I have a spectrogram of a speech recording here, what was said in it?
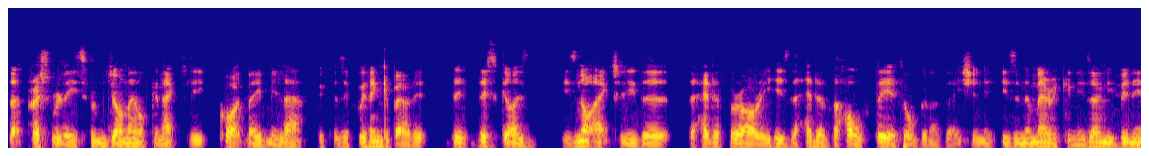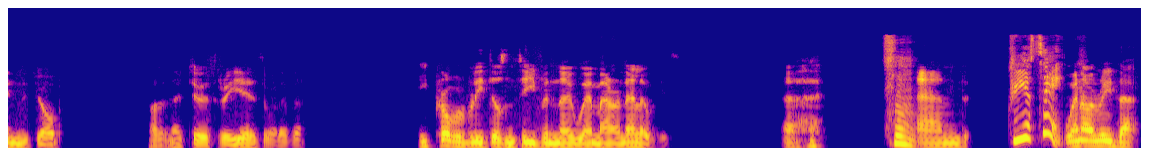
that press release from John Elkann actually quite made me laugh because if we think about it, th- this guy's he's not actually the the head of Ferrari. He's the head of the whole Fiat organization. He's an American. He's only been in the job, I don't know, two or three years or whatever. He probably doesn't even know where Maranello is. Uh, and Do you think? when I read that,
